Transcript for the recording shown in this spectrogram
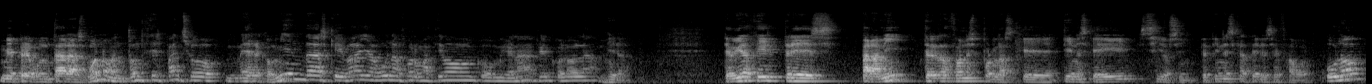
me preguntaras, bueno, entonces, Pancho, ¿me recomiendas que vaya a una formación con Miguel Ángel, con Lola? Mira, te voy a decir tres, para mí, tres razones por las que tienes que ir sí o sí, te tienes que hacer ese favor. Uno,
